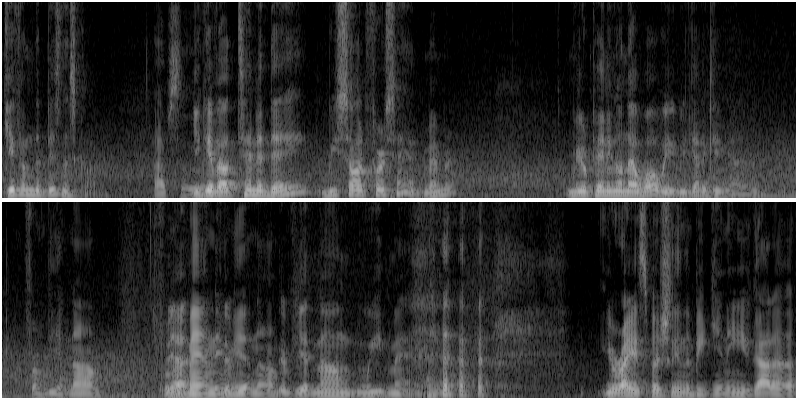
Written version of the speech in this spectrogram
Give them the business card. Absolutely. You give out 10 a day. We saw it firsthand, remember? We were painting on that wall. We, we got a gig out of it. from Vietnam, from Yeah, a man named the- Vietnam. The Vietnam weed man. Yeah. You're right, especially in the beginning. You gotta,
